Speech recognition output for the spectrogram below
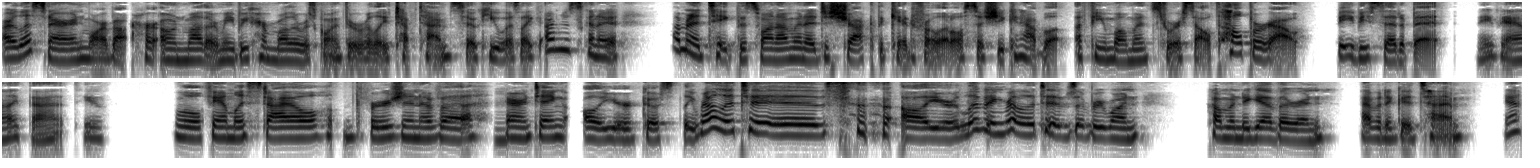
our listener and more about her own mother. Maybe her mother was going through a really tough time. So he was like, I'm just going to, I'm going to take this one. I'm going to distract the kid for a little so she can have a, a few moments to herself, help her out, babysit a bit Maybe I like that too. A little family style version of uh, Mhm. parenting. All your ghostly relatives, all your living relatives, everyone coming together and having a good time. Yeah.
